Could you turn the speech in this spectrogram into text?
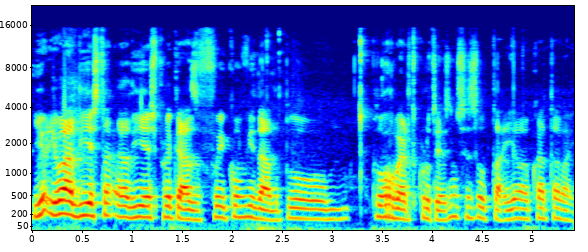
Eu, eu há, dias, há dias, por acaso, fui convidado pelo, pelo Roberto Cortes, não sei se ele está, ele há bocado está bem,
